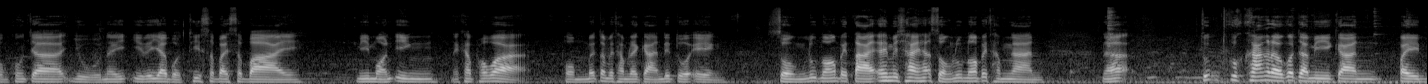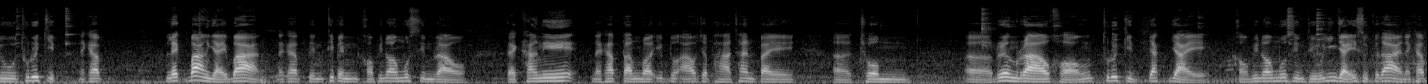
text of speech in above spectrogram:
ผมคงจะอยู่ในอิริยาบถที่สบายๆ มีหมอนอิงนะครับ เพราะว่าผมไม่ต้องไปทำรายการด้วยตัวเอง ส่งลูกน้องไปตาย เอ้ยไม่ใช่ฮะ ส่งลูกน้องไปทำงานนะทุกทุกครั้งเราก็จะมีการไปดูธุรกิจนะครับ เล็กบ้างใหญ่บ้างนะครับเป็นที่เป็นของพี่น้องมุสลิมเรา แต่ครั้งนี้นะครับตามรอยอิบนุอัลจะพาท่านไปชมเเรื่องราวของธุรกิจยักษ์ใหญ่ของพี่น้องมุสลิมถือว่ายิ่งใหญ่ที่สุดก็ได้นะครับ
